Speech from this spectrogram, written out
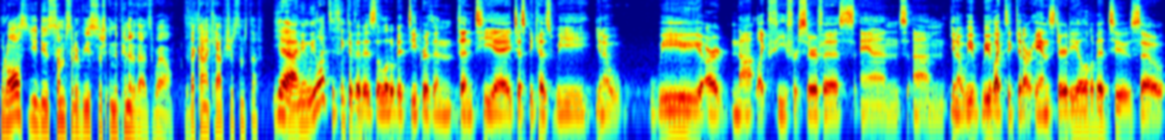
but also you do some sort of research independent of that as well. Does that kind of capture some stuff? Yeah, I mean, we like to think of it as a little bit deeper than than TA, just because we, you know, we are not like fee for service, and um, you know, we we like to get our hands dirty a little bit too. So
